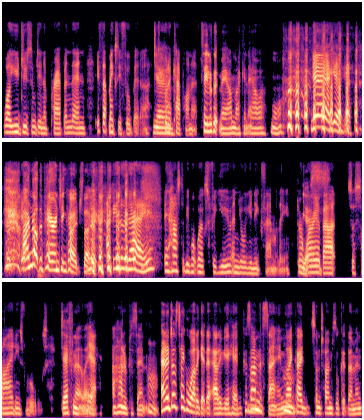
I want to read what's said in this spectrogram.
while you do some dinner prep and then if that makes you feel better just put a cap on it See, look at me. I'm like an hour more. yeah yeah yeah I'm not the parenting coach though. Look, at the end of the day it has to be what works for you and your unique family don't worry about society's rules Definitely. Yeah. A hundred percent. Mm. And it does take a while to get that out of your head because I'm Mm. the same. Mm. Like I sometimes look at them and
